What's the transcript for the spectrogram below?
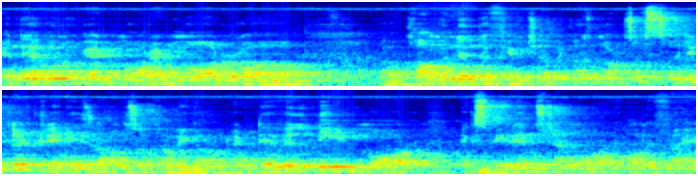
And they are going to get more and more uh, uh, common in the future because lots of surgical trainees are also coming out and they will need more experienced and more qualified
